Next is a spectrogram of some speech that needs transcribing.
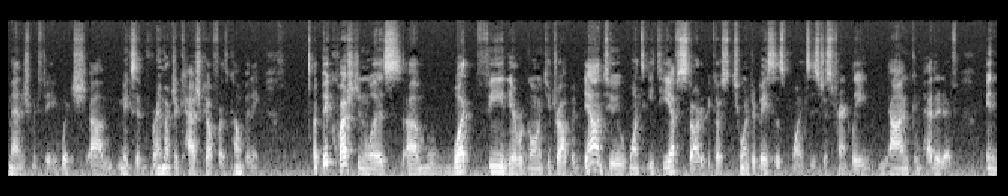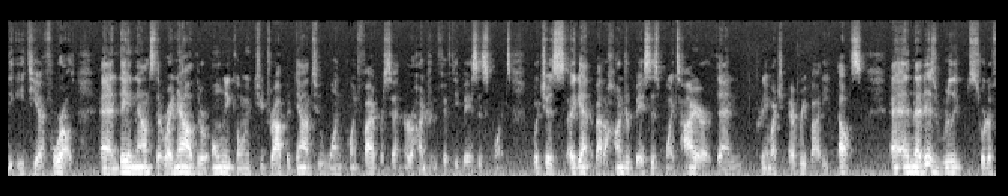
management fee, which um, makes it very much a cash cow for the company. A big question was um, what fee they were going to drop it down to once ETFs started, because 200 basis points is just frankly non-competitive in the ETF world. And they announced that right now they're only going to drop it down to 1.5% or 150 basis points, which is again about 100 basis points higher than pretty much everybody else. And, that is really sort of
